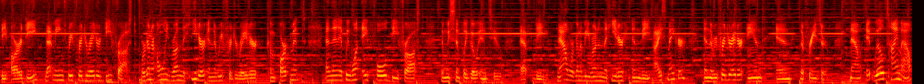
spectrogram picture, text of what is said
The RD, that means refrigerator defrost. We're going to only run the heater in the refrigerator compartment. And then if we want a full defrost, then we simply go into FD. Now we're going to be running the heater in the ice maker, in the refrigerator, and in the freezer. Now it will time out.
